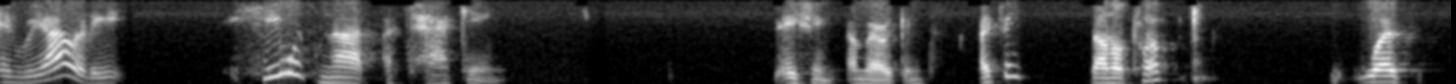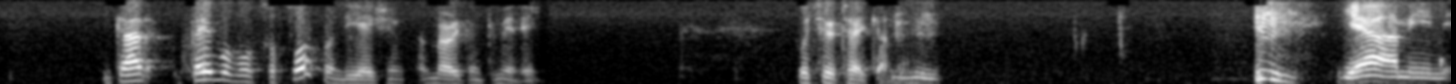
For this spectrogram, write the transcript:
in reality, he was not attacking Asian Americans. I think Donald Trump was got favorable support from the Asian American community. What's your take on that? Mhm. yeah, I mean,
